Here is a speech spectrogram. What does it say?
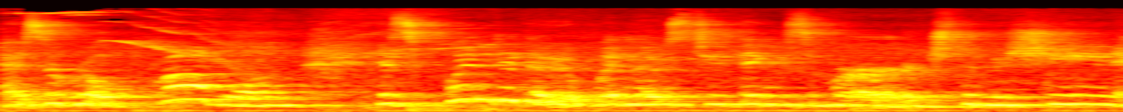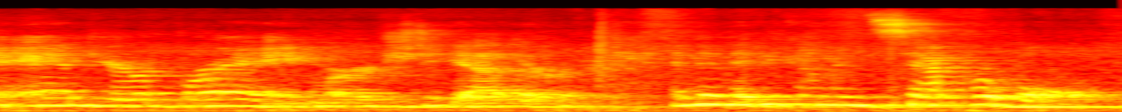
as a real problem is when do the, when those two things merge, the machine and your brain merge together, and then they become inseparable.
